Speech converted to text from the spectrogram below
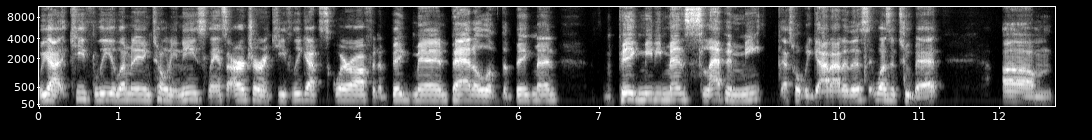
We got Keith Lee eliminating Tony Nese, Lance Archer, and Keith Lee got to square off in a big man battle of the big men, big meaty men slapping meat. That's what we got out of this. It wasn't too bad. Um,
